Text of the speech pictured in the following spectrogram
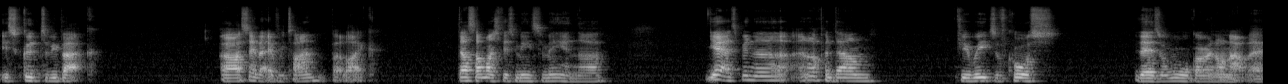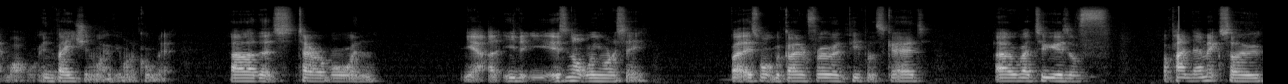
It's good to be back. Uh, I say that every time, but like, that's how much this means to me. And uh, yeah, it's been a, an up and down few weeks. Of course, there's a war going on out there. Well, invasion, whatever you want to call it. Uh, that's terrible and yeah, uh, it's not what you want to see. But it's what we're going through, and people are scared. Uh, we've had two years of a pandemic, so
